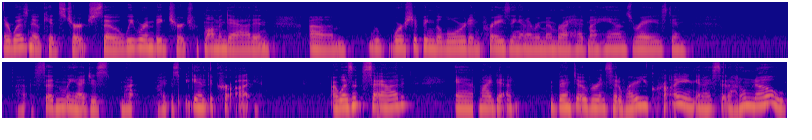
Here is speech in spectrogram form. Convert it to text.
there was no kids' church, so we were in big church with mom and dad, and um, worshiping the Lord and praising. And I remember I had my hands raised, and uh, suddenly I just my, I just began to cry. I wasn't sad, and my dad bent over and said, "Why are you crying?" And I said, "I don't know,"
